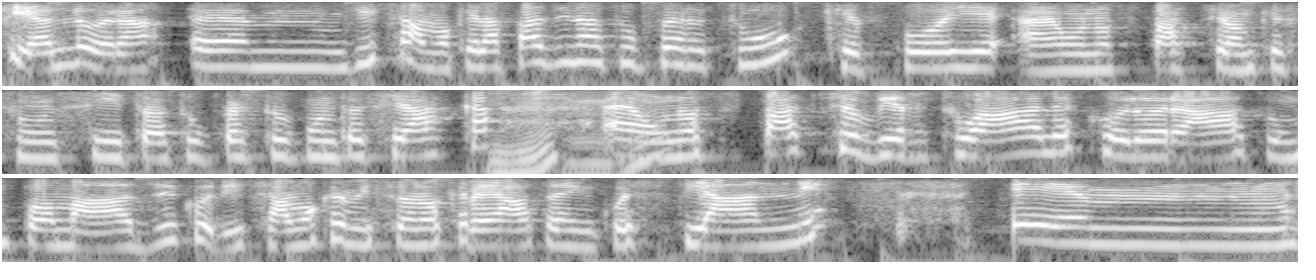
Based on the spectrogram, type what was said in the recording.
Sì, allora, ehm, diciamo che la pagina Tu per Tu, che poi è uno spazio anche su un sito a tupertu.ch, Mhm. è uno spazio virtuale, colorato, un po' magico, diciamo che mi sono creata in questi anni. Ehm,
